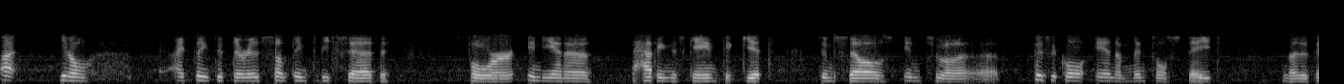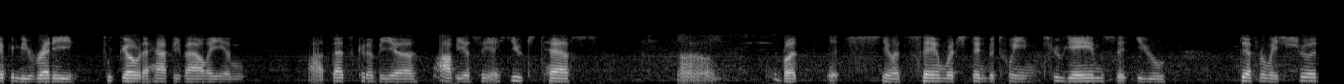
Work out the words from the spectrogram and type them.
I, you know, I think that there is something to be said for Indiana having this game to get themselves into a, a physical and a mental state that they can be ready to go to Happy Valley, and uh, that's going to be a obviously a huge test. Um, but it's you know it's sandwiched in between two games that you definitely should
